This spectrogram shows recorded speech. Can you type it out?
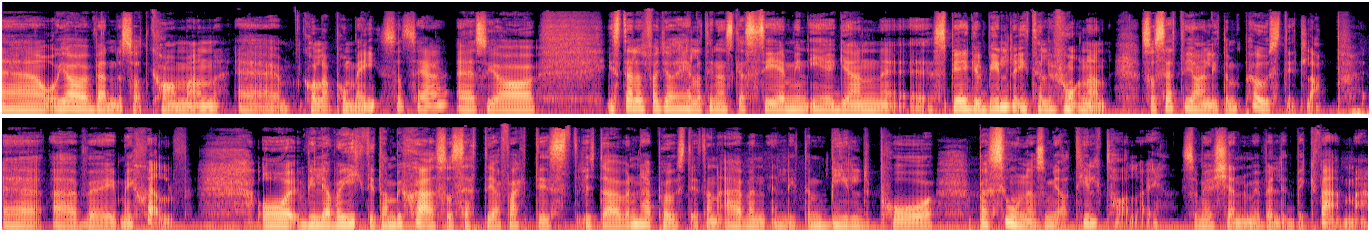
Eh, och jag vänder så att kameran eh, kollar på mig så att säga. Eh, så jag, istället för att jag hela tiden ska se min egen spegelbild i telefonen så sätter jag en liten post-it-lapp över mig själv. Och vill jag vara riktigt ambitiös så sätter jag faktiskt utöver den här post-iten även en liten bild på personen som jag tilltalar, som jag känner mig väldigt bekväm med.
